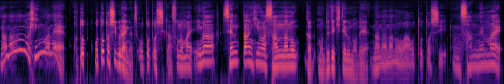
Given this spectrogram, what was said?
7ナノ品はね、おと、おととしぐらいのやつ、おととしか、その前、今、先端品は3ナノがもう出てきてるので、7ナノはおととし、うん、3年前、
